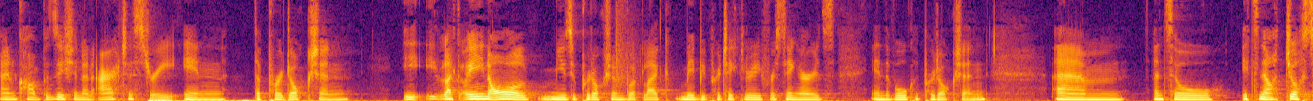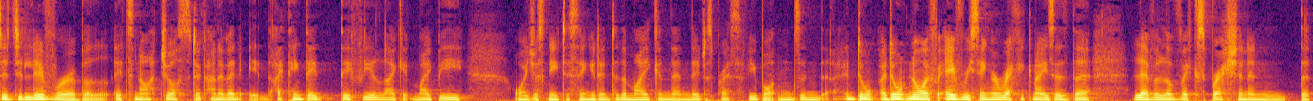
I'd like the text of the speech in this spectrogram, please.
and composition and artistry in the production like in all music production but like maybe particularly for singers in the vocal production. Um and so it's not just a deliverable. It's not just a kind of an i think they they feel like it might be oh i just need to sing it into the mic and then they just press a few buttons. And i don't i don't know if every singer recognizes the level of expression and that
